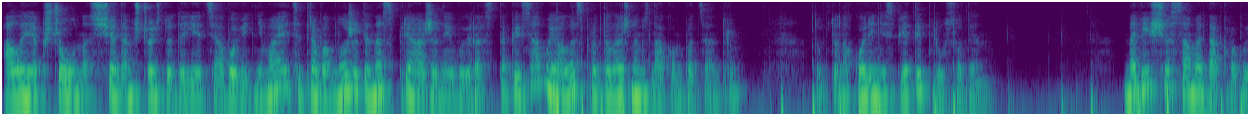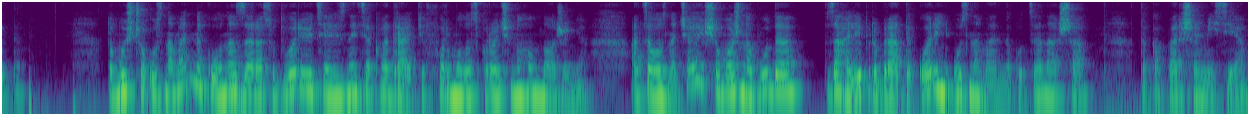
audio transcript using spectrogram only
Але якщо у нас ще там щось додається або віднімається, треба множити на спряжений вираз, такий самий, але з протилежним знаком по центру. Тобто на корінь із 5 плюс 1. Навіщо саме так робити? Тому що у знаменнику у нас зараз утворюється різниця квадратів, формула скороченого множення. А це означає, що можна буде взагалі прибрати корінь у знаменнику. Це наша така перша місія.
